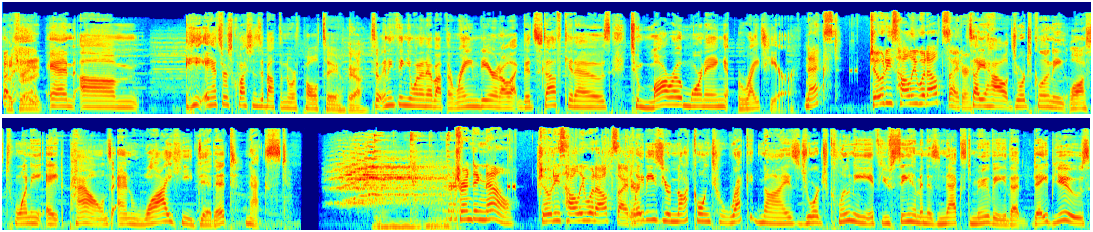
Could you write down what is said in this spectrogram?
that's right. And um he answers questions about the North Pole too. Yeah. So anything you want to know about the reindeer and all that good stuff, kiddos, tomorrow morning right here. Next, Jody's Hollywood Outsider. Tell you how George Clooney lost 28 pounds and why he did it next. Trending now, Jody's Hollywood Outsider. Ladies, you're not going to recognize George Clooney if you see him in his next movie that debuts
